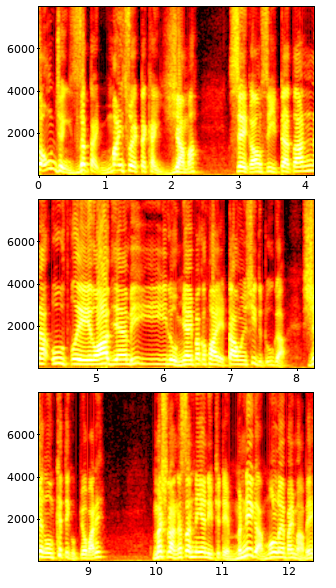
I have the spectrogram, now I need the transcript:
၃ချိန်ဇက်တိုက်မိုင်းဆွဲတိုက်ခိုက်ရမှာစစ်ကောင်စီတပ်သားနှစ်ဦးသေသွားပြန်ပြီလို့မြိုင်ပကဖရဲ့တာဝန်ရှိသူတို့ကရန်ကုန်ခေတ်တစ်ကိုပြောပါတယ်မတ်လ22ရက်နေ့ဖြစ်တဲ့မနေ့ကမွန်လွဲပိုင်းမှာပဲ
